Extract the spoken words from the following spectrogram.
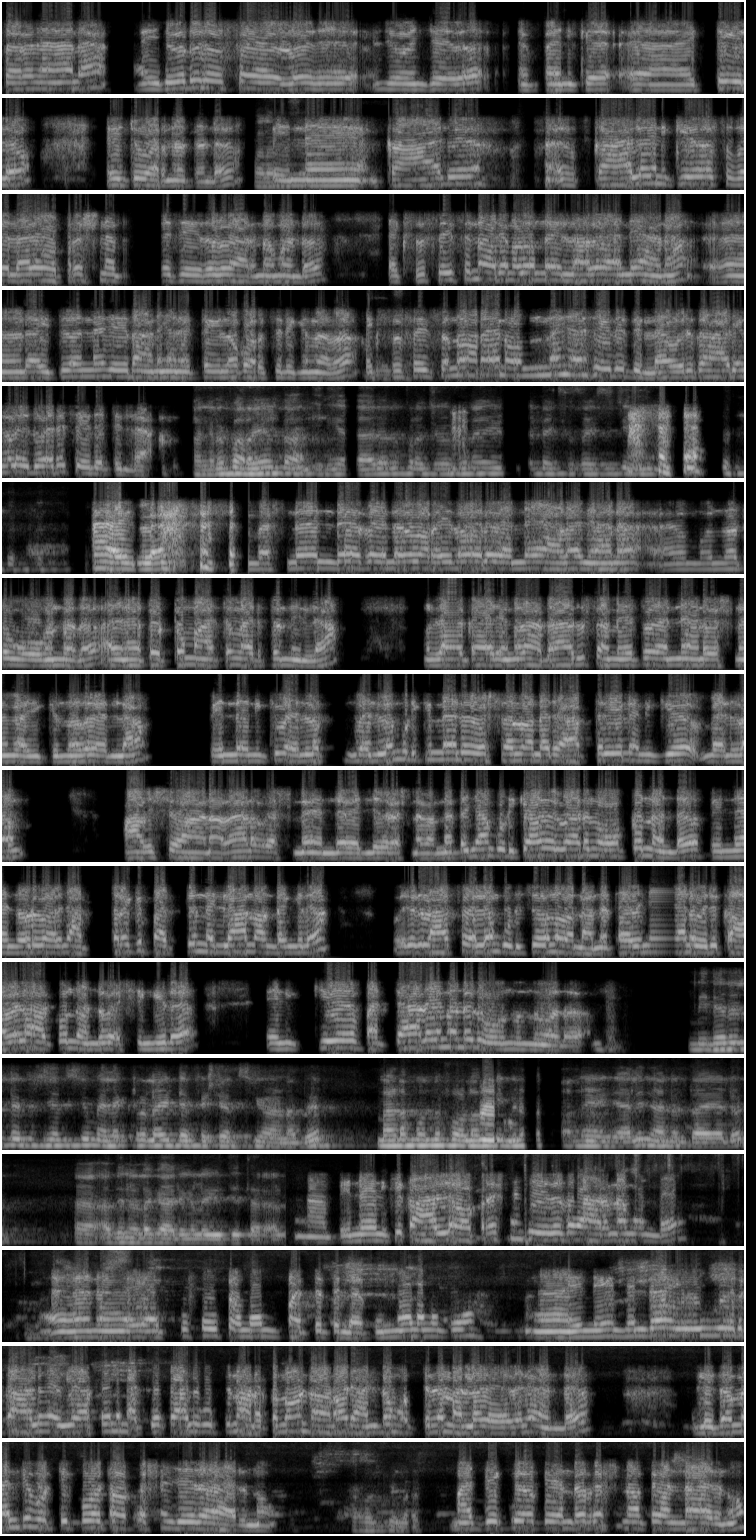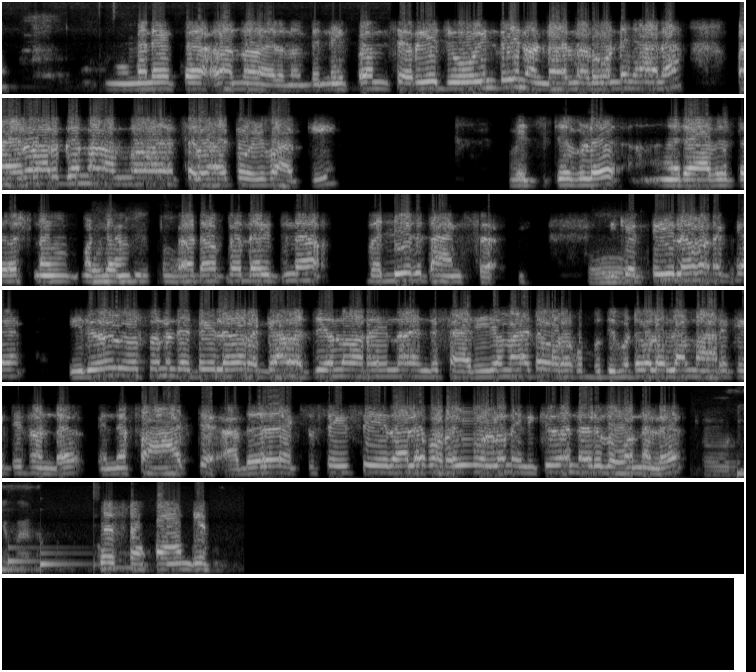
സാറേ ഞാൻ ഇരുപത് ദിവസമേ ഉള്ളൂ ഇത് ജോയിൻ ചെയ്ത്. ഇപ്പൊ എനിക്ക് എട്ട് കിലോ വെയിറ്റ് കുറഞ്ഞിട്ടുണ്ട്. പിന്നെ കാൽ കാൽ എനിക്ക് സുഖമില്ലാതെ ഓപ്പറേഷൻ ഒക്കെ ചെയ്തത് കാരണം കൊണ്ട് എക്സസൈസും കാര്യങ്ങളൊന്നും ഇല്ലാതെ തന്നെയാണ്. ഡയറ്റ് തന്നെ ചെയ്താണ് ഞാൻ എട്ട് കിലോ കുറച്ചിരിക്കുന്നത്. എക്സസൈസ് എന്ന് പറയാൻ ഒന്നും ഞാൻ ചെയ്തിട്ടില്ല. ഒരു കാര്യങ്ങളും ഇതുവരെ ചെയ്തിട്ടില്ല. അങ്ങനെ പറയണ്ട. ഇനി എല്ലാരും പ്രചോദനം എക്സസൈസ് ചെയ്യും. ആ, ഇല്ല ഭക്ഷണം എന്റെ ട്രെയിനർ പറയുന്ന പോലെ തന്നെയാണ് ഞാൻ മുന്നോട്ട് പോകുന്നത്. അതിനകത്ത് ഒട്ടും മാറ്റം വരുത്തുന്നില്ല. എല്ലാ കാര്യങ്ങളും അതാത് സമയത്ത് തന്നെയാണ് ഭക്ഷണം കഴിക്കുന്നത് എല്ലാം. പിന്നെ എനിക്ക് വെള്ളം വെള്ളം കുടിക്കുന്നതിന്റെ പ്രശ്നം എന്ന് പറഞ്ഞാൽ രാത്രിയിൽ എനിക്ക് വെള്ളം ആവശ്യമാണ്. അതാണ് പ്രശ്നം എന്റെ വലിയ പ്രശ്നം. എന്നിട്ട് ഞാൻ കുടിക്കാതെ ഒരുപാട് നോക്കുന്നുണ്ട്. പിന്നെ എന്നോട് പറഞ്ഞ അത്രയ്ക്ക് പറ്റുന്നില്ല എന്നുണ്ടെങ്കിൽ ഒരു ഗ്ലാസ് വെള്ളം കുടിച്ചോന്ന് പറഞ്ഞു. എന്നിട്ട് അത് ഞാൻ ഒരു കവളാക്കുന്നുണ്ട്. പക്ഷെങ്കിൽ എനിക്ക് പറ്റാതെ കൊണ്ട് തോന്നുന്നു അത്. മിനറൽ ഡെഫിഷ്യൻസിയും ഇലക്ട്രോലൈറ്റ് ഡെഫിഷ്യൻസിയും ആണത്. മാഡം ഒന്ന് ഫോളോ ഇങ്ങനെ പറഞ്ഞു കഴിഞ്ഞാൽ ഞാൻ എന്തായാലും അതിനുള്ള കാര്യങ്ങൾ എഴുതി തരാം. പിന്നെ എനിക്ക് കാലിൽ ഓപ്പറേഷൻ ചെയ്തത് കാരണം കൊണ്ട് എക്സസൈസ് ഒന്നും പറ്റത്തില്ല. പിന്നെ നമുക്ക് ഇനി ഇതിന്റെ ഈ ഒരു കാൽ കഴിയാത്തതിന് മറ്റേ കാൽ കുത്തി നടക്കുന്നോണ്ടാണോ രണ്ട് മുട്ടിനും നല്ല വേദനയുണ്ട്. ലിഗമെന്റ് പൊട്ടിപ്പോയിട്ട് ഓപ്പറേഷൻ ചെയ്തതായിരുന്നു. മജ്ജയ്ക്കൊക്കെ എന്തോ പ്രശ്നമൊക്കെ ഉണ്ടായിരുന്നു. അങ്ങനെയൊക്കെ വന്നതായിരുന്നു. പിന്നെ ഇപ്പം ചെറിയ ജോയിന്റ് പെയിൻ ഉണ്ടായിരുന്നു. അതുകൊണ്ട് ഞാൻ പയറുവർഗങ്ങൾ അങ്ങ് ചെറുതായിട്ട് ഒഴിവാക്കി. വെജിറ്റബിൾ രാവിലത്തെ ഭക്ഷണം ഡോക്ടർ ഡയറ്റിന് വലിയൊരു താങ്ക്സ് എനിക്ക് എട്ട് കിലോ കുറയ്ക്കാൻ ഇരുപത് ദിവസം കൊണ്ട് എട്ട് കിലോ കുറയ്ക്കാൻ പറ്റിയെന്ന് പറയുന്നത് എന്റെ ശാരീരികമായിട്ട് കുറെ ബുദ്ധിമുട്ടുകളെല്ലാം മാറി കിട്ടിയിട്ടുണ്ട്. പിന്നെ ഫാറ്റ് അത് എക്സസൈസ് ചെയ്താലേ കുറയുള്ളൂ എന്ന് എനിക്ക് തന്നെ ഒരു തോന്നൽ. Thank you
